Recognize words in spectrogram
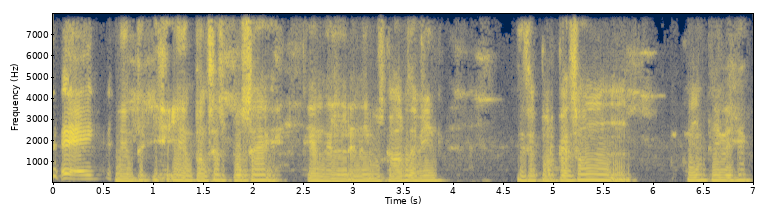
Y, ent- y entonces puse en el, en el buscador de Bing, dice, ¿por qué son, cómo que dije?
